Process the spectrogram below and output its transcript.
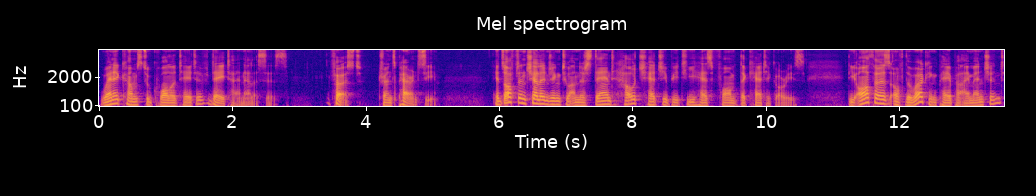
when it comes to qualitative data analysis. First, transparency. It's often challenging to understand how ChatGPT has formed the categories. The authors of the working paper I mentioned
